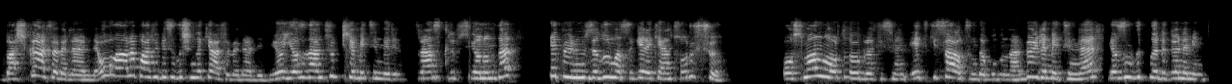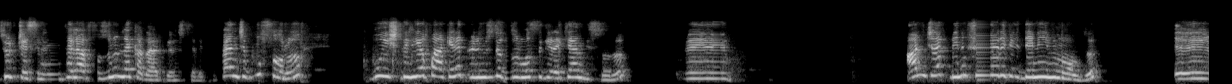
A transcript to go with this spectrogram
başka alfabelerle, o Arap alfabesi dışındaki alfabelerle diyor, yazılan Türkçe metinlerin transkripsiyonunda hep önümüzde durması gereken soru şu. Osmanlı ortografisinin etkisi altında bulunan böyle metinler yazıldıkları dönemin Türkçesinin telaffuzunu ne kadar gösterebilir? Bence bu soru bu işleri yaparken hep önümüzde durması gereken bir soru. Ee, ancak benim şöyle bir deneyimim oldu. Ee,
